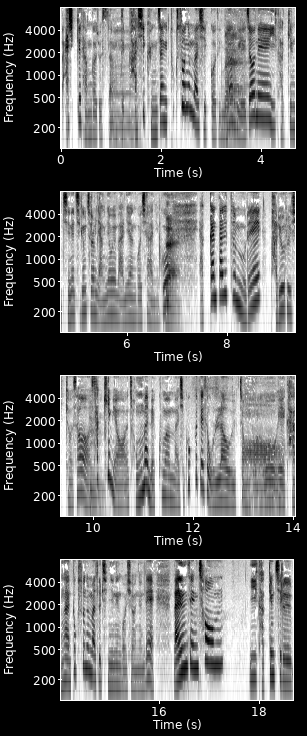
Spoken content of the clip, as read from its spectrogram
맛있게 담가줬어요. 음. 근데 갓이 굉장히 톡 쏘는 맛이 있거든요. 네. 그리고 예전에 이 갓김치는 지금처럼 양념을 많이 한 것이 아니고 네. 약간 따뜻한 물에 발효를 시켜서 음. 삭히면 정말 매콤한 맛이 코끝에서 올라올 정도로 아. 예, 강한 톡 쏘는 맛을 지니는 것이었는데 난생 처음 이 갓김치를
